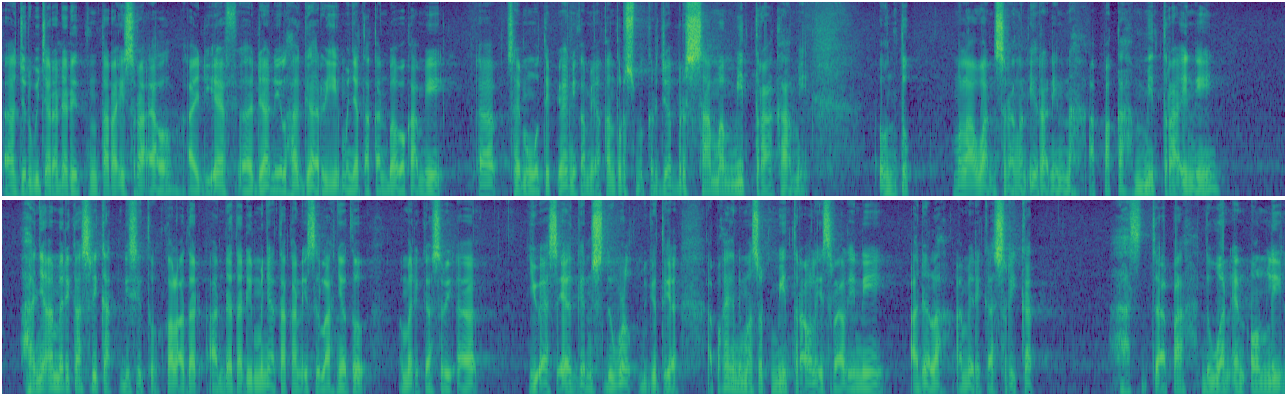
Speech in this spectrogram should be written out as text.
Uh, juru bicara dari tentara Israel, IDF, uh, Daniel Hagari menyatakan bahwa kami, uh, saya mengutip ya, ini kami akan terus bekerja bersama mitra kami untuk melawan serangan Iran ini. Nah, apakah mitra ini hanya Amerika Serikat di situ? Kalau Anda tadi menyatakan istilahnya tuh Amerika Serikat, uh, USA against the world begitu ya. Apakah yang dimaksud mitra oleh Israel ini adalah Amerika Serikat apa the one and only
